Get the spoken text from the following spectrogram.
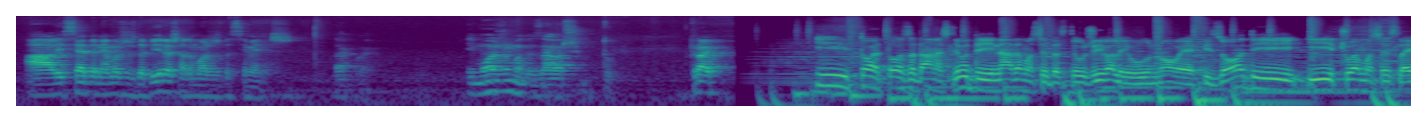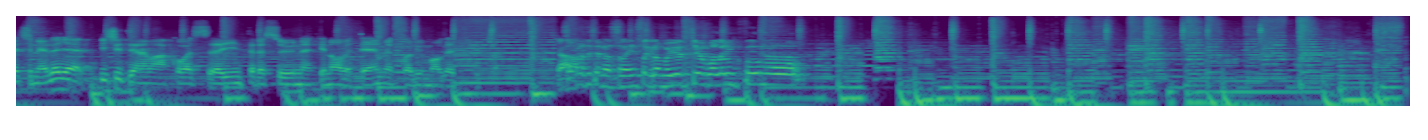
Ali sebe ne možeš da biraš, ali možeš da se menjaš. Tako je. I možemo da završimo tu. Kraj. I to je to za danas ljudi, nadamo se da ste uživali u novoj epizodi i čujemo se sledeće nedelje. Pišite nam ako vas interesuju neke nove teme koje bi mogli da pričamo. Zapratite nas na Instagramu, YouTubeu, LinkedInu.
